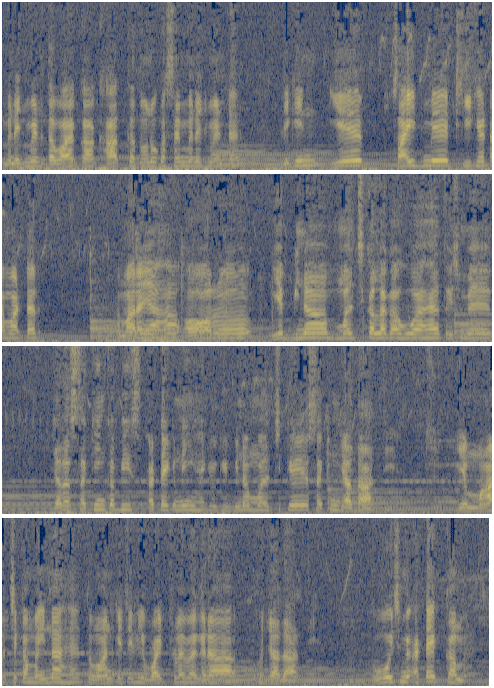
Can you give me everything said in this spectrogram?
मैनेजमेंट हम्म। दवा का खाद का दोनों का सेम मैनेजमेंट है। लेकिन ये साइज़ में ठीक है टमाटर हमारे यहाँ और ये बिना मल्च का लगा हुआ है तो इसमें ज़्यादा सकिंग का भी अटैक नहीं है क्योंकि बिना मल्च के सकिंग ज़्यादा आती है। ये मार्च का महीना है तो मान के चलिए व्हाइट फ्लाई वगैरह बहुत ज़्यादा आती है। तो वो इसमें अटैक कम है।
